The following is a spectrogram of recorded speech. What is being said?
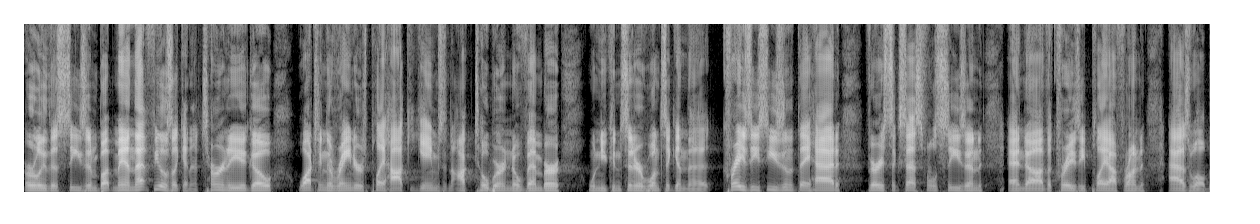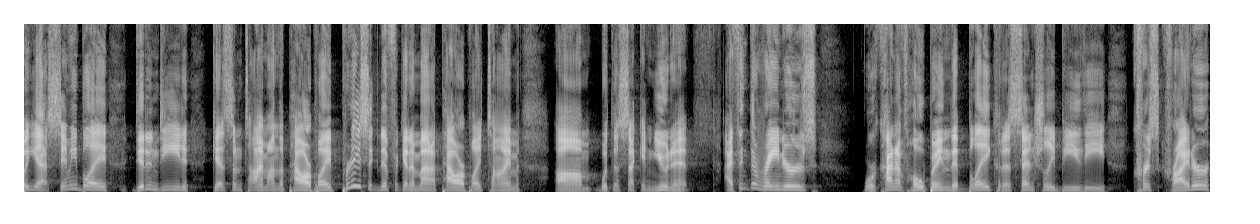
early this season, but man, that feels like an eternity ago watching the Rangers play hockey games in October and November when you consider, once again, the crazy season that they had, very successful season, and uh, the crazy playoff run as well. But yes, Sammy Blais did indeed get some time on the power play, pretty significant amount of power play time um, with the second unit. I think the Rangers we're kind of hoping that Blais could essentially be the Chris Kreider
